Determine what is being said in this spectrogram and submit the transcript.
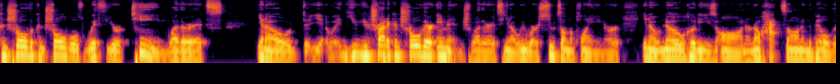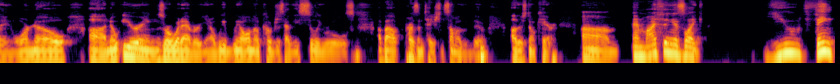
control the controllables with your team, whether it's you know you, you try to control their image whether it's you know we wear suits on the plane or you know no hoodies on or no hats on in the building or no uh, no earrings or whatever you know we, we all know coaches have these silly rules about presentation some of them do others don't care. Um, and my thing is like you think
